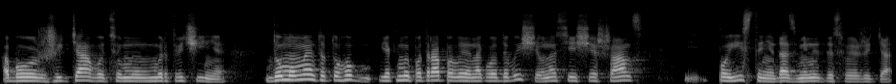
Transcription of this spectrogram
або життя в цьому мертвечині, до моменту того, як ми потрапили на кладовище, у нас є ще шанс і- по істині да, змінити своє життя.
